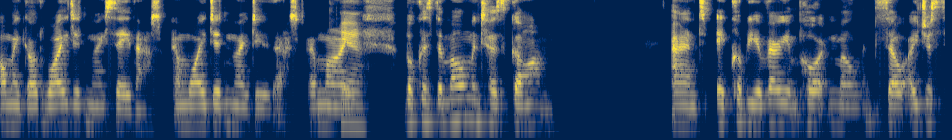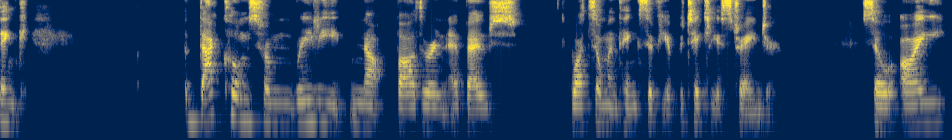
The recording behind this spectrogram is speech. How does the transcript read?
oh my God, why didn't I say that? And why didn't I do that? Am I, yeah. because the moment has gone and it could be a very important moment. So I just think that comes from really not bothering about what someone thinks of you, particularly a stranger. So I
